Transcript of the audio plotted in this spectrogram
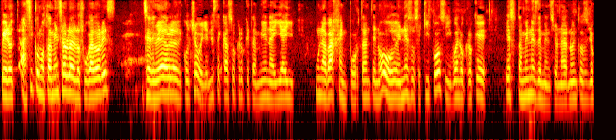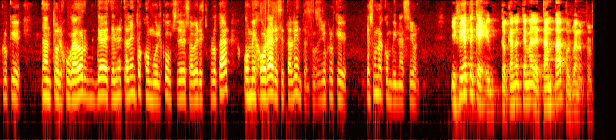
pero así como también se habla de los jugadores, se debería hablar del coacheo y en este caso creo que también ahí hay una baja importante, ¿no? En esos equipos y bueno, creo que eso también es de mencionar, ¿no? Entonces yo creo que tanto el jugador debe tener talento como el coach debe saber explotar o mejorar ese talento. Entonces yo creo que es una combinación. Y fíjate que eh, tocando el tema de Tampa, pues bueno, pues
